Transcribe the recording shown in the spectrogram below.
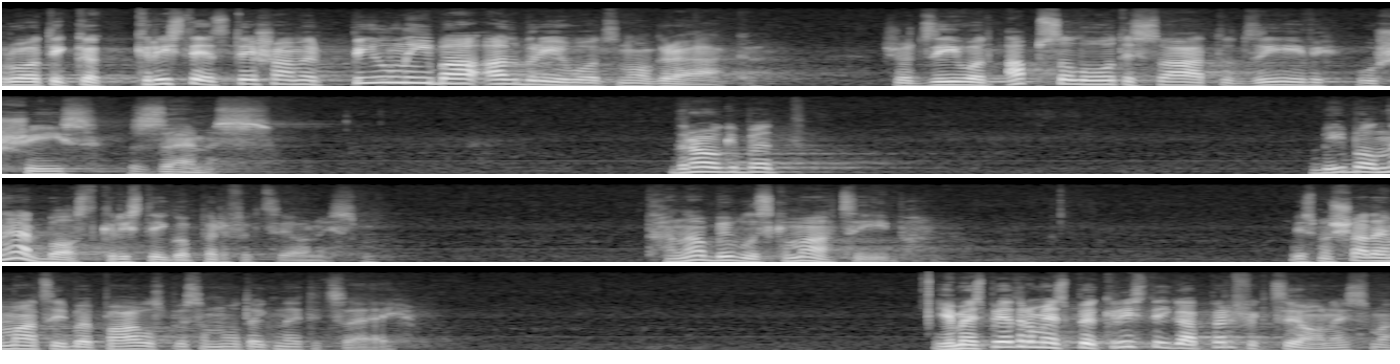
Proti, ka kristietis tiešām ir pilnībā atbrīvots no grēka. Šo dzīvot absolūti svētu dzīvi uz šīs zemes. Draugi, bet Bībele neatbalsta kristīgo perfekcionismu. Tā nav bibliska mācība. Vismaz šādai mācībai Pāvils pēc tam noteikti neticēja. Ja mēs pieturamies pie kristīgā perfekcionisma,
